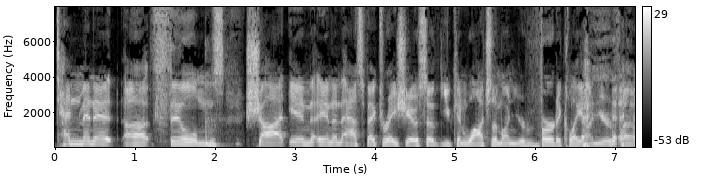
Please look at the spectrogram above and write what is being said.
ten minute uh, films shot in in an aspect ratio so you can watch them on your vertically on your phone.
